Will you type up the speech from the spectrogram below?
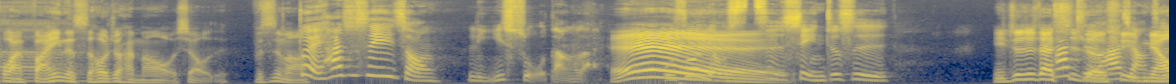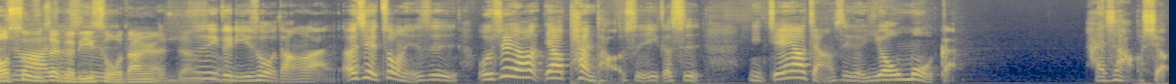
反反应的时候就还蛮好笑的，不是吗？对，它就是一种理所当然。哎、欸，我说有自信就是你就是在试着去描述这个理所当然，这就是一个理所当然。而且重点是，我觉得要要探讨的是一个是你今天要讲的是一个幽默感，还是好笑？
